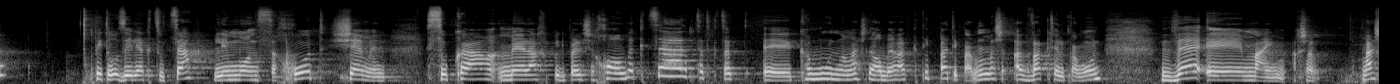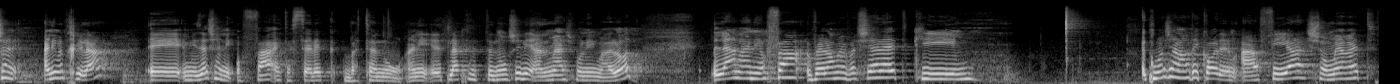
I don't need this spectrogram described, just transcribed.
פטרוזיליה קצוצה, לימון סחוט, שמן, סוכר, מלח, פלפל שחור וקצת, קצת, קצת אה, כמון, ממש לא הרבה, רק טיפה, טיפה, ממש אבק של כמון, ומים. אה, עכשיו, מה שאני, אני מתחילה מזה שאני אופה את הסלק בתנור. אני הדלקתי את התנור שלי על 180 מעלות. למה אני אופה ולא מבשלת? כי כמו שאמרתי קודם, האפייה שומרת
